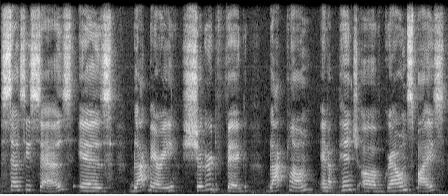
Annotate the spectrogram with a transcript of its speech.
Scentsy says is blackberry, sugared fig, black plum, and a pinch of ground spice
